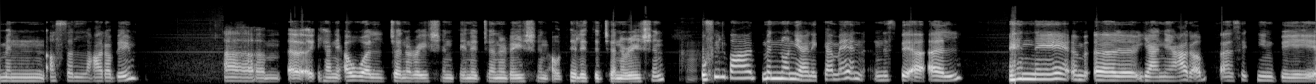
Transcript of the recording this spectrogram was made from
من أصل عربي. يعني أول generation ثاني generation أو ثالث generation وفي البعض منهم يعني كمان نسبة أقل. هن آه، يعني عرب آه، ساكنين ب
